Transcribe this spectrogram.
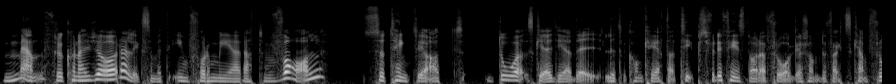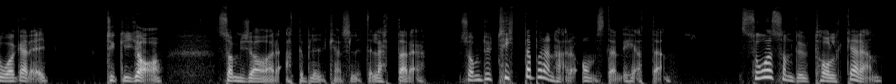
Men för att kunna göra liksom ett informerat val så tänkte jag att då ska jag ge dig lite konkreta tips. För det finns några frågor som du faktiskt kan fråga dig, tycker jag, som gör att det blir kanske lite lättare. Så om du tittar på den här omständigheten, så som du tolkar den,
